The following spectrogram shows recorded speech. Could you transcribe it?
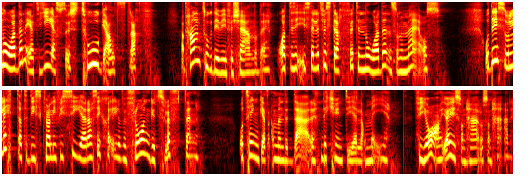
Nåden är att Jesus tog allt straff. Att han tog det vi förtjänade och att det istället för straffet är nåden som är med oss. Och det är så lätt att diskvalificera sig själv från Guds löften och tänka att men det där, det kan ju inte gälla mig. För jag, jag är ju sån här och sån här.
